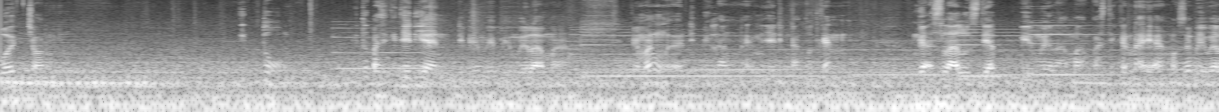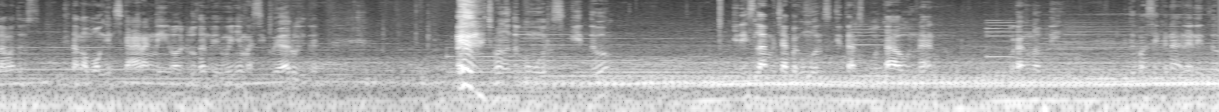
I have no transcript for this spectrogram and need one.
bocor itu itu pasti kejadian di BMW BMW lama. Memang eh, dibilang eh, menjadi menakutkan nggak selalu setiap BMW lama pasti kena ya. Maksudnya BMW lama tuh kita ngomongin sekarang nih kalau dulu kan BMW nya masih baru gitu. Cuma untuk umur segitu jadi setelah mencapai umur sekitar 10 tahunan kurang lebih itu pasti kena. Dan itu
